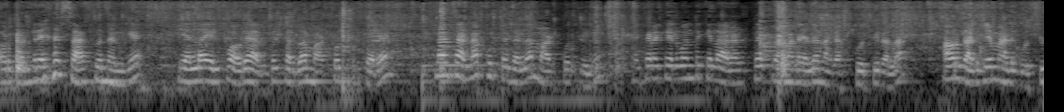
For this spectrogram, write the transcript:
ಅವ್ರು ಬಂದರೆ ಸಾಕು ನನಗೆ. ಎಲ್ಲ ಹೆಲ್ಪ್ ಅವರೇ ಅರ್ಧಕ್ಕರ್ಧ ಮಾಡ್ಕೊಟ್ಬಿಡ್ತಾರೆ. ನಾನು ಸಣ್ಣ ಪುಟ್ಟದೆಲ್ಲ ಮಾಡ್ಕೊತೀನಿ. ಯಾಕಂದರೆ ಕೆಲ ಅಳತೆ ಪ್ರಮಾಣ ಎಲ್ಲ ನಂಗೆ ಅಷ್ಟು ಗೊತ್ತಿರಲ್ಲ. ಅವ್ರಿಗೆ ಅಡುಗೆ ಮಾಡಿ ಗೊತ್ತು,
